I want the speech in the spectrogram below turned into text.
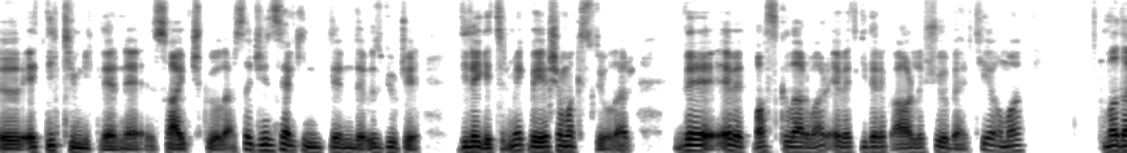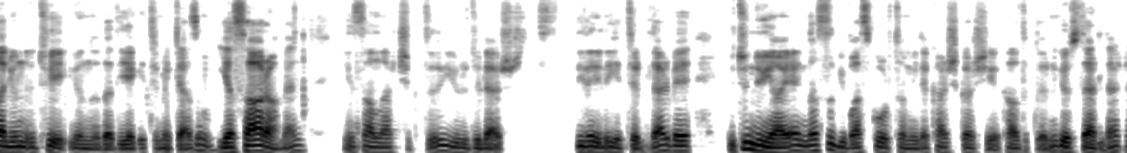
e, etnik kimliklerine sahip çıkıyorlarsa cinsel kimliklerini de özgürce dile getirmek ve yaşamak istiyorlar. Ve evet baskılar var, evet giderek ağırlaşıyor belki ama madalyonun ötü yönünü da diye getirmek lazım. Yasağa rağmen insanlar çıktı, yürüdüler, dile getirdiler ve bütün dünyaya nasıl bir baskı ortamıyla karşı karşıya kaldıklarını gösterdiler.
